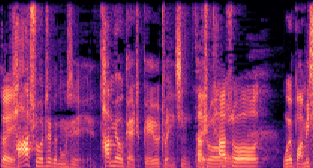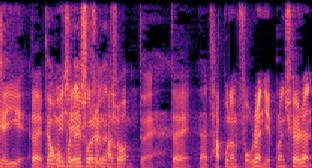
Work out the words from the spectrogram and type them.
对他说这个东西他没有给给个准信，他说他说我有保密协议，对保密协议说这个东不准他说对，对，呃，他不能否认，也不能确认。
